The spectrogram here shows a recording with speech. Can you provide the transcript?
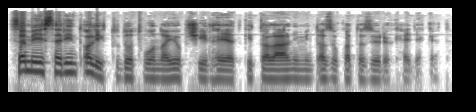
Személy szerint alig tudott volna jobb sírhelyet kitalálni, mint azokat az örök hegyeket.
